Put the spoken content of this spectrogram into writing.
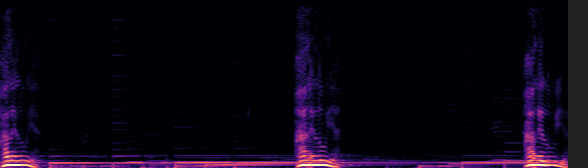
Aleluia. Aleluia. Aleluia.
